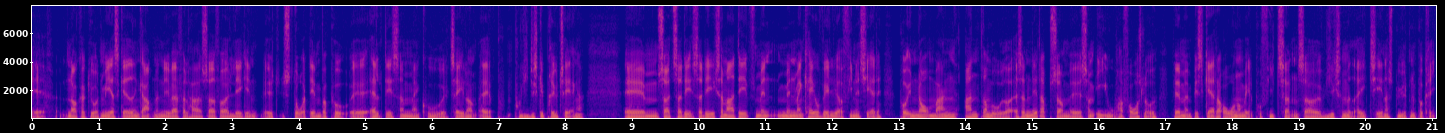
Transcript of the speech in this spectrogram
øh, nok har gjort mere skade end gavn, end i hvert fald har sørget for at lægge en øh, stor dæmper på øh, alt det, som man kunne tale om af politiske prioriteringer. Øhm, så, så, det, så det er ikke så meget det, men, men man kan jo vælge at finansiere det på enormt mange andre måder. Altså netop som, øh, som EU har foreslået, ved at man beskatter overnormal profit, sådan så virksomheder ikke tjener styrtende på krig.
